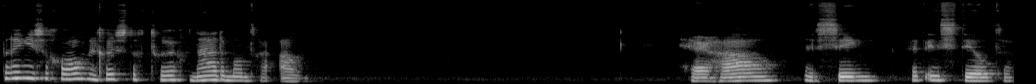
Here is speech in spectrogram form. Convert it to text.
breng je ze gewoon weer rustig terug naar de mantra Aum. Herhaal en zing het in stilte.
